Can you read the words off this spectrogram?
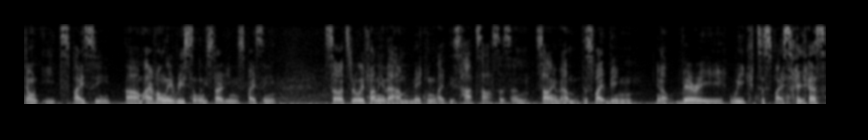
don't eat spicy. Um, I've only recently started eating spicy. So it's really funny that I'm making like these hot sauces and selling them despite being, you know, very weak to spice, I guess.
